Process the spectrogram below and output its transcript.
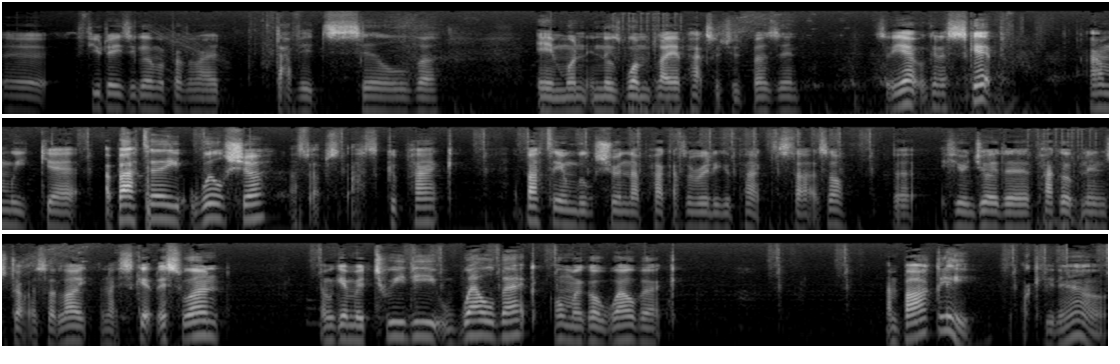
Uh, a few days ago, my brother had David Silva in one in those one-player packs, which was buzzing. So yeah, we're gonna skip, and we get Abate, Wilshere. That's that's a good pack. Abate and Wilshere in that pack. That's a really good pack to start us off. But if you enjoy the pack openings, drop us a like. And I skip this one, and we get with Tweedy, Welbeck. Oh my God, Welbeck, and Barkley. Fucking hell.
